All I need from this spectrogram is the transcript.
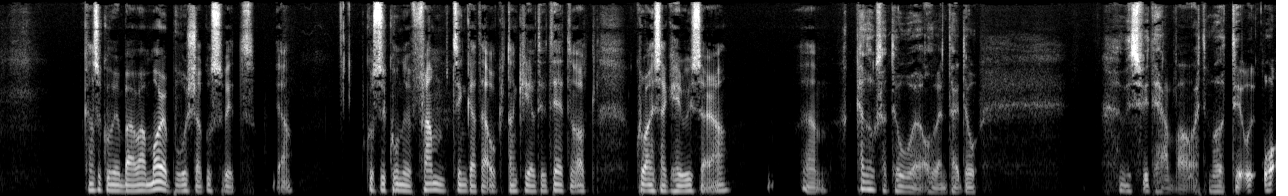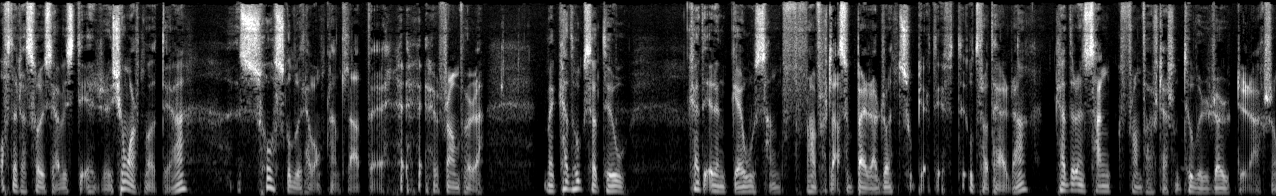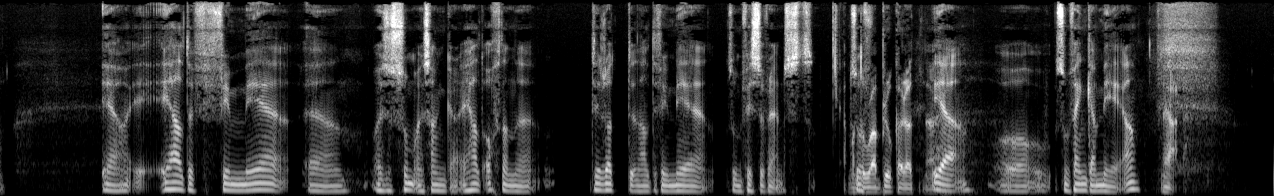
kanske kommer bara vara mer på så kusvit ja hvordan du kunne framtinga det og den kreativiteten og at hvor han sikker her viser, ja. Um. Kan du også to, og vente, to, hvis vi det var et møte, og, og ofte det så jeg, hvis det er sjåmartmøte, ja, så skulle vi det var omkring til at uh, framføre. Men kan du også to, hva er en god sang framfor altså bare rønt subjektivt, ut fra det her, da? Hva er en sang framfor som du vil rørt i det, som? Ja, jeg har alltid for meg, uh, altså som en sanger, jeg har alltid ofte til røtten alltid for meg som først og fremst. Ja, man tror jeg bruker røttene. Ja, og som fenger med, ja. Ja.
